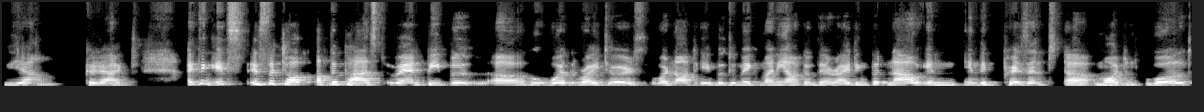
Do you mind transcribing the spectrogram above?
Yeah, correct. I think it's it's the talk of the past when people uh, who were the writers were not able to make money out of their writing. But now in in the present uh, modern world,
